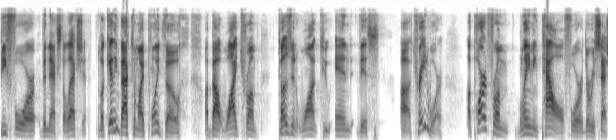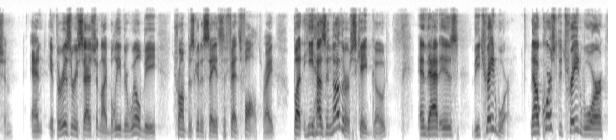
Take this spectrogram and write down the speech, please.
before the next election. But getting back to my point, though, about why Trump doesn't want to end this uh, trade war, apart from blaming Powell for the recession And if there is a recession, I believe there will be, Trump is going to say it's the Fed's fault, right? But he has another scapegoat, and that is the trade war. Now, of course, the trade war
